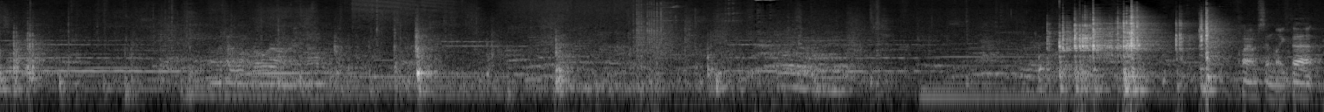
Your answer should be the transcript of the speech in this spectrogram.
I have one roller on right now. Clamps in like that.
